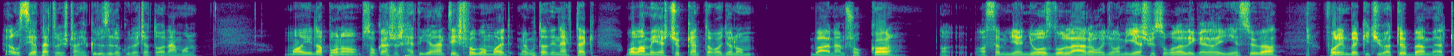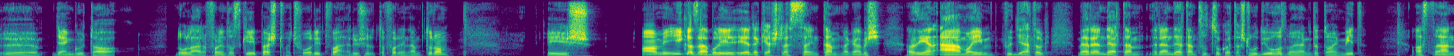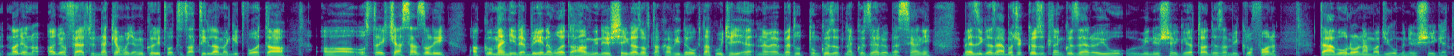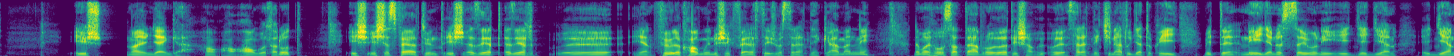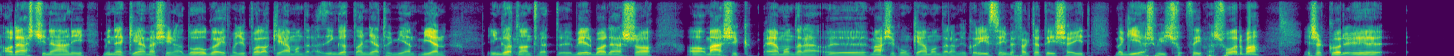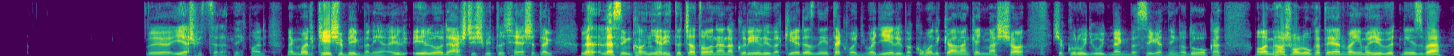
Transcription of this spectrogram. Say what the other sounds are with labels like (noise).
Hello, szia Petro István, üdvözlök újra a csatornámon. Mai napon a szokásos heti jelentést fogom majd megmutatni nektek. Valamelyes csökkent a vagyonom, bár nem sokkal. Azt hiszem ilyen 8 dollárra, vagy valami ilyesmi, szóval elég elényészővel. Forintban egy kicsivel többen, mert ö, gyengült a dollár a forinthoz képest, vagy fordítva, erősödött a forint, nem tudom. És ami igazából érdekes lesz szerintem, legalábbis az ilyen álmaim, tudjátok, mert rendeltem, rendeltem cuccokat a stúdióhoz, majd megmutatom, hogy mit, aztán nagyon, nagyon feltűnt nekem, hogy amikor itt volt az Attila, meg itt volt a, a osztrák császázoli, akkor mennyire béna volt a hangminőség azoknak a videóknak, úgyhogy nem ebbe tudtunk közvetlen közelről beszélni, mert ez igazából csak közvetlen közelről jó minőséget ad ez a mikrofon, távolról nem ad jó minőséget. És nagyon gyenge hangot adott és, és ez feltűnt, és ezért, ezért ö, ilyen főleg hangminőségfejlesztésbe szeretnék elmenni, de majd hosszabb távról olyat is ö, szeretnék csinálni, tudjátok, hogy így mit, négyen összeülni, egy, egy, ilyen, egy ilyen adást csinálni, mindenki elmesélni a dolgait, mondjuk valaki elmondaná az ingatlanját, hogy milyen, milyen ingatlant vett bérbeadásra, a másik elmondaná, másikunk elmondaná mondjuk a részvénybefektetéseit, meg ilyesmi szépen sorba, és akkor ilyesmit szeretnék majd. Meg majd későbbiekben ilyen élőadást is, mint hogyha esetleg leszünk annyian itt a csatornán, akkor élőbe kérdeznétek, vagy, vagy élőbe kommunikálnánk egymással, és akkor úgy, úgy megbeszélgetnénk a dolgokat. Valami hasonlókat terveim a jövőt nézve,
